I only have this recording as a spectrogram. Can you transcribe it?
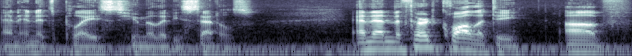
and in its place, humility settles. And then the third quality of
